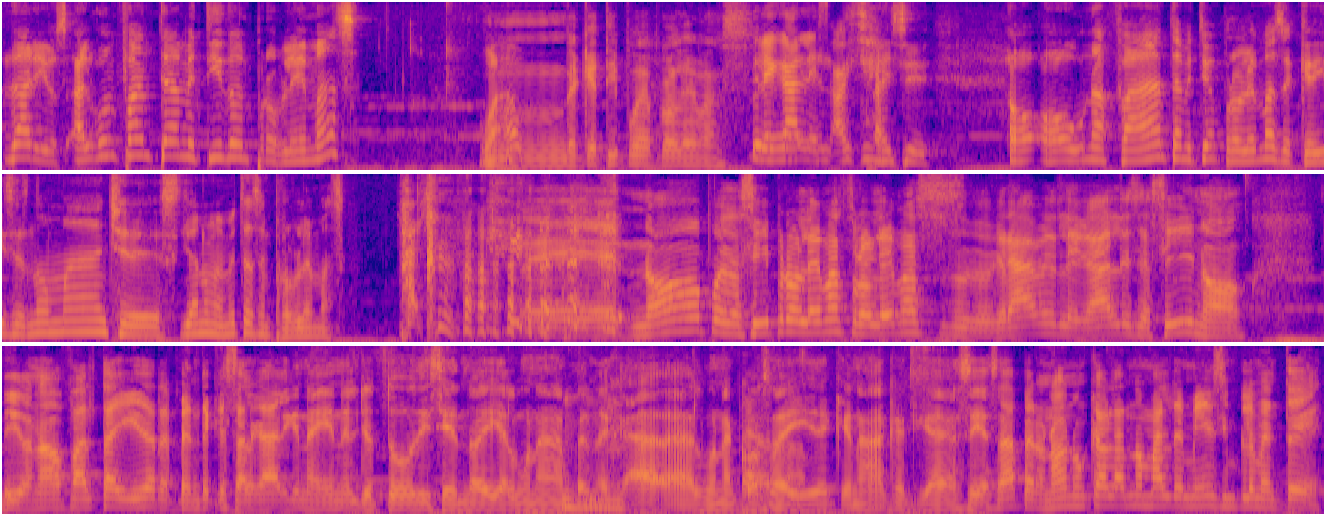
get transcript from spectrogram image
Darius, ¿algún fan te ha metido en problemas? Wow. Mm, ¿De qué tipo de problemas? Legales. Ay, sí. Ay, sí. O, o una fan metido en problemas de que dices, no manches, ya no me metas en problemas. Eh, no, pues así, problemas, problemas graves, legales y así, no. Digo, no, falta ahí de repente que salga alguien ahí en el YouTube diciendo ahí alguna pendejada, alguna cosa ahí de que nada, que, que así, así, pero no, nunca hablando mal de mí, simplemente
